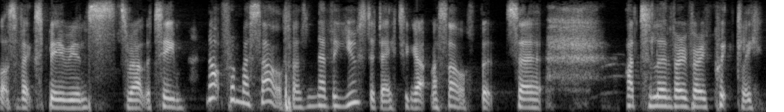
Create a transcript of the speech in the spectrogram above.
lots of experience throughout the team. Not from myself. I've never used a dating app myself, but uh, had to learn very very quickly.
